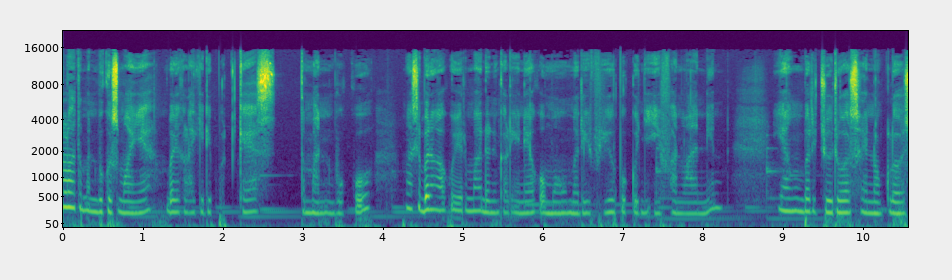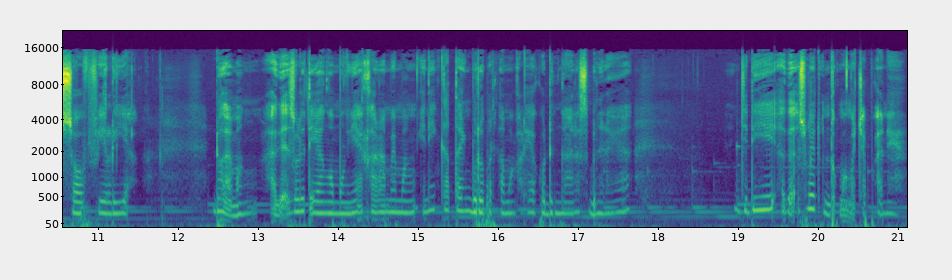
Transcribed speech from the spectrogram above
Halo teman buku semuanya, balik lagi di podcast teman buku. Masih bareng aku Irma dan kali ini aku mau mereview bukunya Ivan Lanin Yang berjudul Xenoglosophilia. Duh emang agak sulit ya ngomongnya karena memang ini kata yang baru pertama kali aku dengar sebenarnya. Jadi agak sulit untuk mengucapkannya.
